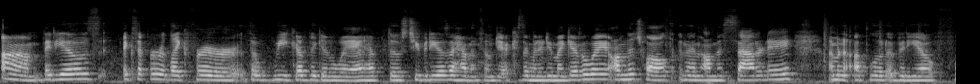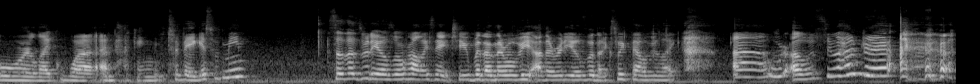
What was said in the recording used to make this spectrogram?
um, videos, except for like for the week of the giveaway. I have those two videos I haven't filmed yet because I'm going to do my giveaway on the 12th. And then on the Saturday, I'm going to upload a video for like what I'm packing to Vegas with me. So those videos will probably say it too, but then there will be other videos the next week that will be like, uh, we're almost to 100.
